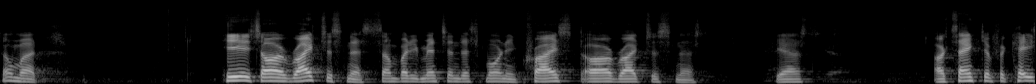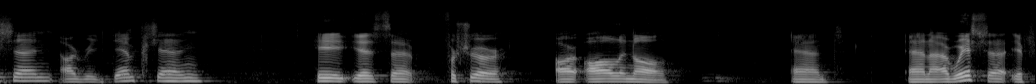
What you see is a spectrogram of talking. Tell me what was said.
So much. He is our righteousness. Somebody mentioned this morning Christ, our righteousness. Yes. Our sanctification, our redemption. He is uh, for sure our all in all. And and I wish uh, if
